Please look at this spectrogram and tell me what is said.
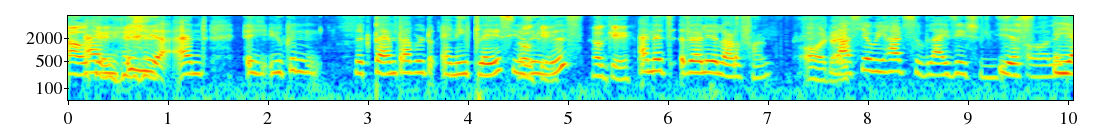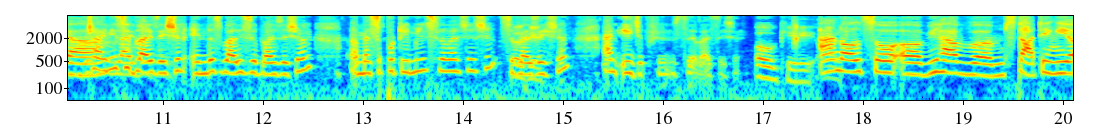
Ah, okay. And, yeah, and uh, you can like time travel to any place using okay this, okay and it's really a lot of fun. All right Last year we had civilizations. Yes. Uh, Yeah. Chinese civilization, Indus Valley civilization, uh, Mesopotamian civilization, civilization, and Egyptian civilization. okay And also, uh, we have um, starting year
